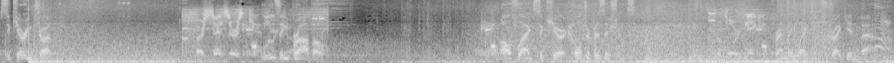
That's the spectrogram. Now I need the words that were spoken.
Securing Charlie. Our sensors. Losing Bravo. All flags secured. Hold your positions. Report naked. Friendly lightning strike inbound.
